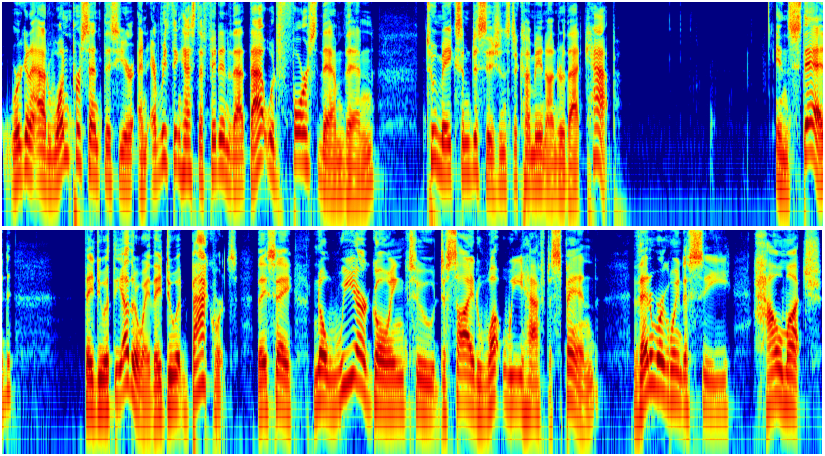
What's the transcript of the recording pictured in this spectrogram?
We're going to add 1% this year and everything has to fit into that. That would force them then to make some decisions to come in under that cap. Instead, they do it the other way. They do it backwards. They say, no, we are going to decide what we have to spend. Then we're going to see how much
